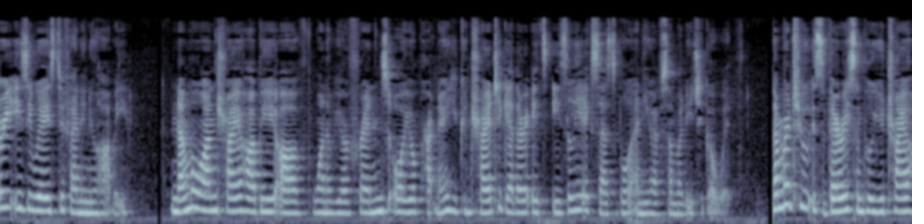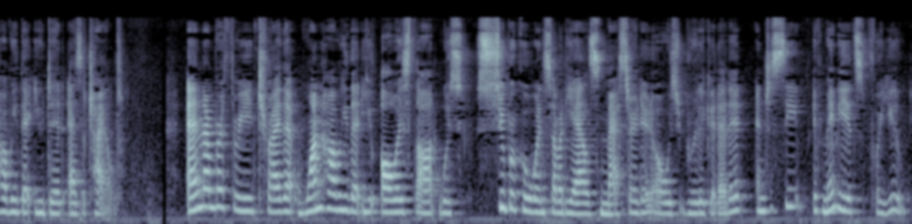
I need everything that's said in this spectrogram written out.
Three easy ways to find a new hobby. Number one, try a hobby of one of your friends or your partner. You can try it together, it's easily accessible, and you have somebody to go with. Number two is very simple you try a hobby that you did as a child. And number three, try that one hobby that you always thought was super cool when somebody else mastered it or was really good at it, and just see if maybe it's for you.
